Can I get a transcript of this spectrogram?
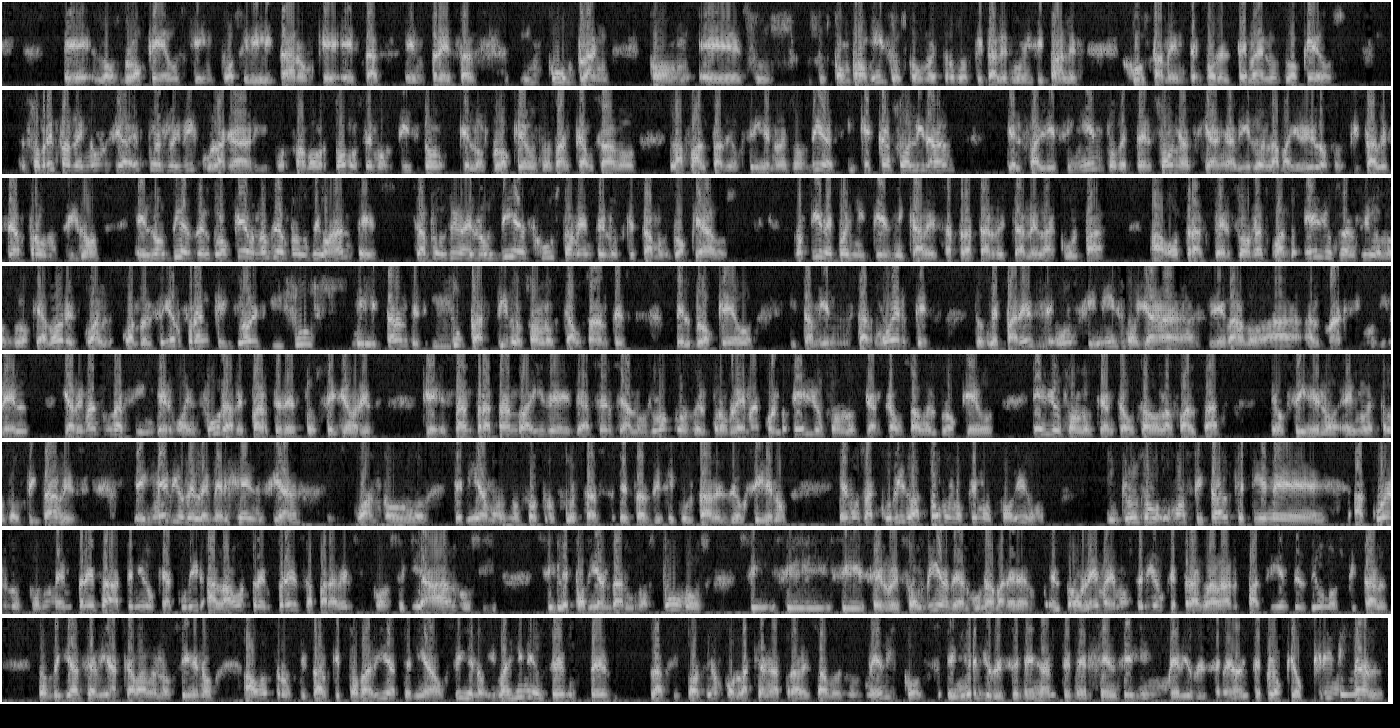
de los bloqueos que imposibilitaron que estas empresas incumplan con eh, sus, sus compromisos con nuestros hospitales municipales justamente por el tema de los bloqueos. Sobre esta denuncia, esto es ridícula, Gary. Por favor, todos hemos visto que los bloqueos nos han causado la falta de oxígeno esos días. Y qué casualidad que el fallecimiento de personas que han habido en la mayoría de los hospitales se ha producido en los días del bloqueo, no se han producido antes, se han producido en los días justamente en los que estamos bloqueados. No tiene pues ni pies ni cabeza tratar de echarle la culpa a otras personas cuando ellos han sido los bloqueadores, cuando, el señor Franklin Flores y sus militantes y su partido son los causantes del bloqueo y también de estas muertes. Entonces me parece un cinismo ya llevado al máximo nivel y además una sinvergüenzura de parte de estos señores que están tratando ahí de, hacerse a los locos del problema cuando ellos son los que han causado el bloqueo, ellos son los que han causado la falta de oxígeno en nuestros hospitales. En medio de la emergencia, cuando teníamos nosotros estas, estas dificultades de oxígeno, hemos acudido a todo lo que hemos podido Incluso un hospital que tiene acuerdos con una empresa ha tenido que acudir a la otra empresa para ver si conseguía algo, si, si le podían dar unos tubos, si, si, si se resolvía de alguna manera el problema. Hemos tenido que trasladar pacientes de un hospital donde ya se había acabado el oxígeno a otro hospital que todavía tenía oxígeno. Imagínense usted la situación por la que han atravesado esos médicos en medio de semejante emergencia y en medio de semejante bloqueo criminal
